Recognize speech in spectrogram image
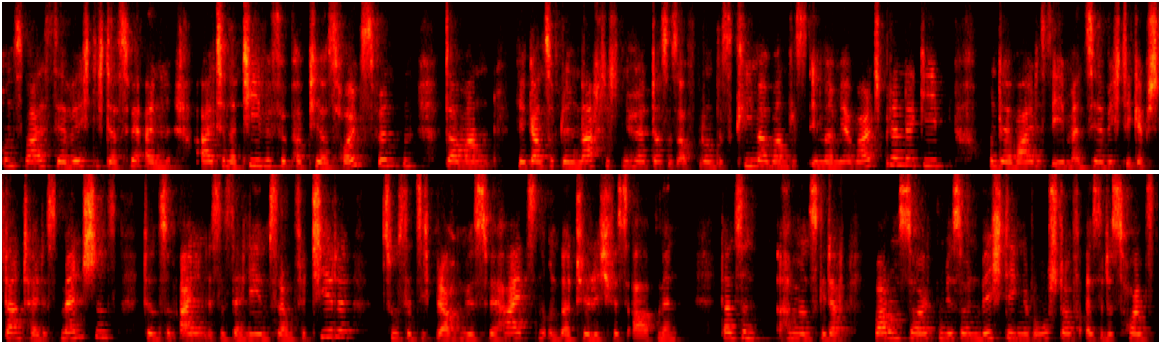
Uns war es sehr wichtig, dass wir eine Alternative für Papier aus Holz finden, da man ja ganz oft in den Nachrichten hört, dass es aufgrund des Klimawandels immer mehr Waldbrände gibt. Und der Wald ist eben ein sehr wichtiger Bestandteil des Menschen, denn zum einen ist es der Lebensraum für Tiere, zusätzlich brauchen wir es für Heizen und natürlich fürs Atmen. Dann sind, haben wir uns gedacht, warum sollten wir so einen wichtigen Rohstoff, also das Holz,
